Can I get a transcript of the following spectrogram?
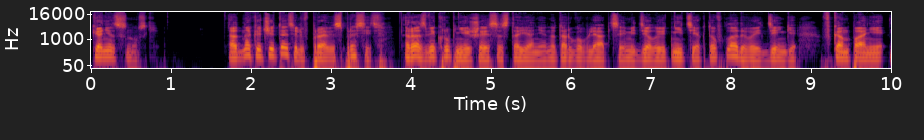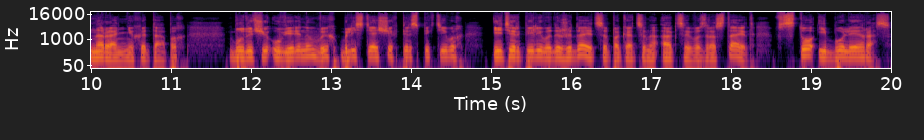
Конец сноски. Однако читатель вправе спросить, разве крупнейшее состояние на торговле акциями делают не те, кто вкладывает деньги в компании на ранних этапах, будучи уверенным в их блестящих перспективах и терпеливо дожидается, пока цена акций возрастает в 100 и более раз.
